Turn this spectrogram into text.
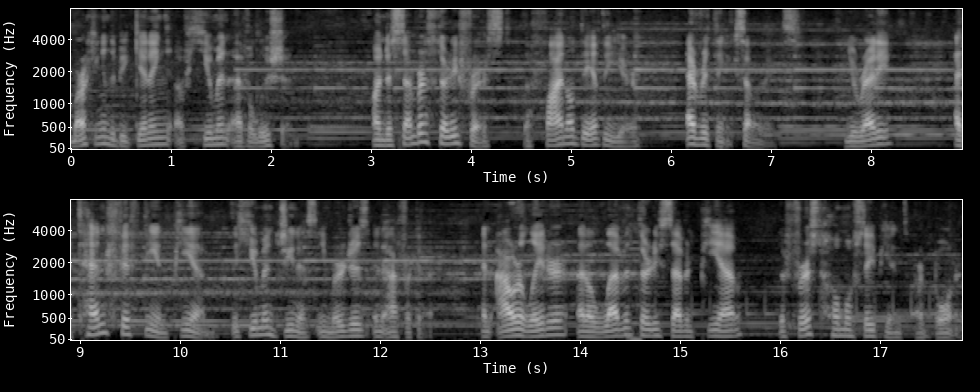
marking the beginning of human evolution. On December 31st, the final day of the year, everything accelerates. You ready? At 10:15 p.m., the human genus emerges in Africa. An hour later, at 11:37 p.m., the first Homo sapiens are born.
